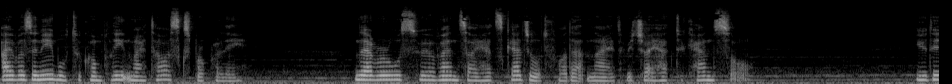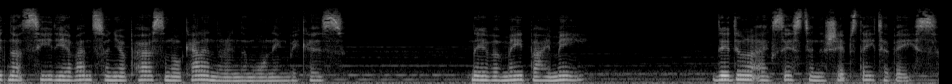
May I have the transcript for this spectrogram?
I was unable to complete my tasks properly. There were also events I had scheduled for that night which I had to cancel. You did not see the events on your personal calendar in the morning because they were made by me. They do not exist in the ship's database.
